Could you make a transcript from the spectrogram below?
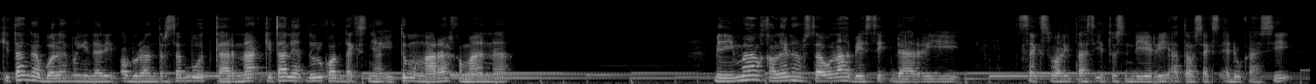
Kita nggak boleh menghindari obrolan tersebut karena kita lihat dulu konteksnya itu mengarah ke mana. Minimal kalian harus tahu lah basic dari seksualitas itu sendiri atau seks edukasi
